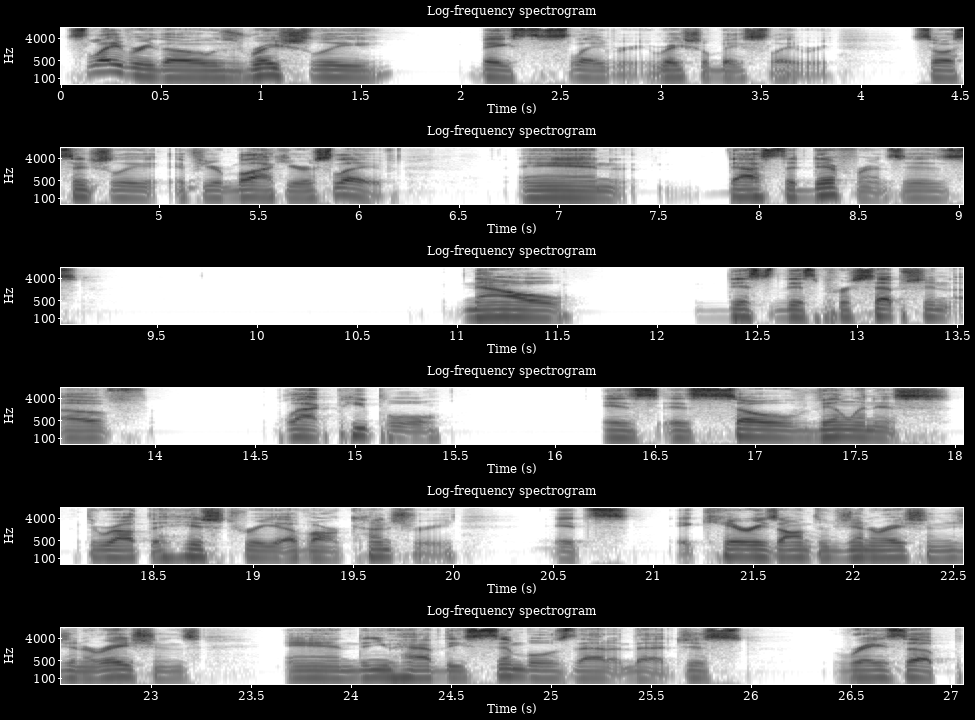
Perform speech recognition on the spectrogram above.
slavery though is racially based slavery, racial based slavery. So essentially, if you're black, you're a slave, and that's the difference. Is now this this perception of black people is is so villainous throughout the history of our country. It's it carries on through generations and generations, and then you have these symbols that that just raise up.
